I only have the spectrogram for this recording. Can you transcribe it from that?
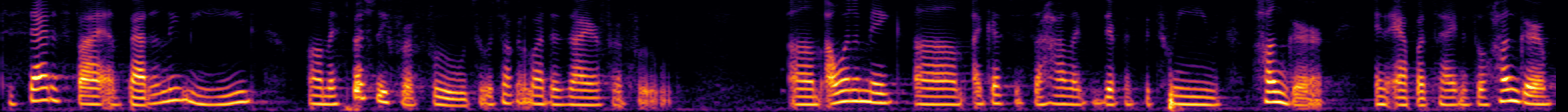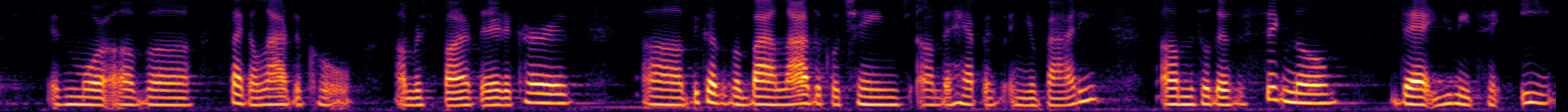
to satisfy a bodily need, um, especially for food. So, we're talking about desire for food. Um, I want to make, um, I guess, just to highlight the difference between hunger and appetite. And so, hunger is more of a psychological um, response, and it occurs uh, because of a biological change um, that happens in your body. Um, so, there's a signal that you need to eat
